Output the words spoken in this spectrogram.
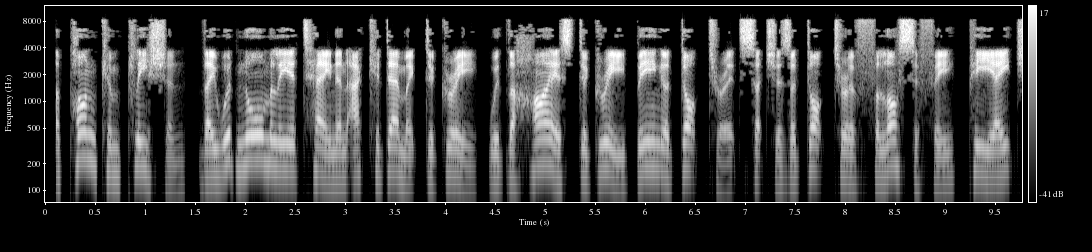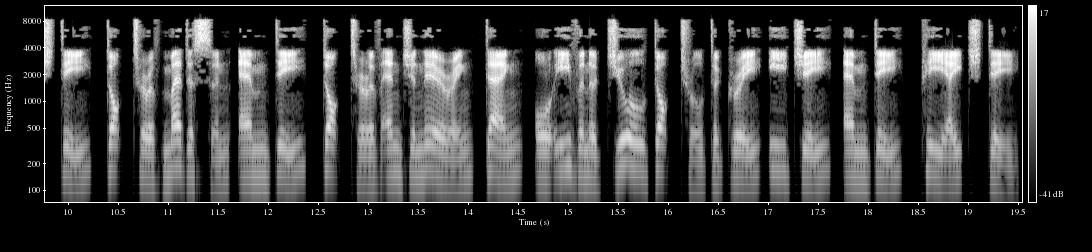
Upon completion, they would normally attain an academic degree, with the highest degree being a doctorate such as a Doctor of Philosophy PhD, Doctor of Medicine MD, Doctor of Engineering DEng, or even a dual doctoral degree e.g., MD, PhD.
